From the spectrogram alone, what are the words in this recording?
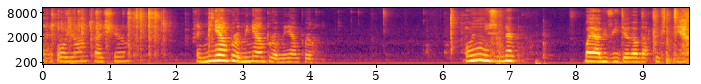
Evet, oyun taşı yani Minion Pro, Minion Pro, Minion Pro. Onun yüzünden bayağı bir videodan dakika gitti ya.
